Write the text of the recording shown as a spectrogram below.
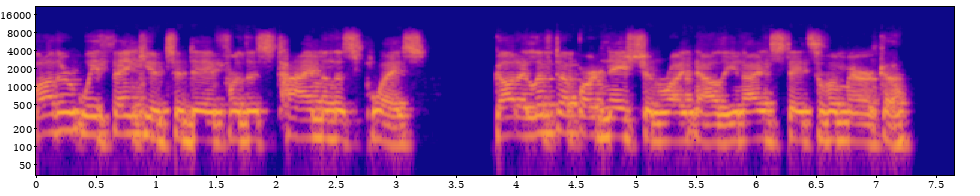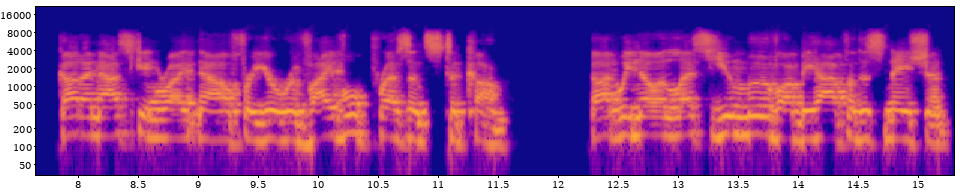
Father, we thank you today for this time and this place. God, I lift up our nation right now, the United States of America. God, I'm asking right now for your revival presence to come. God, we know unless you move on behalf of this nation,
